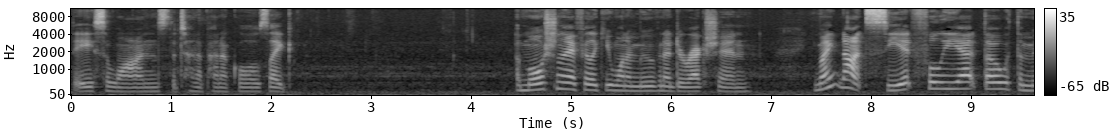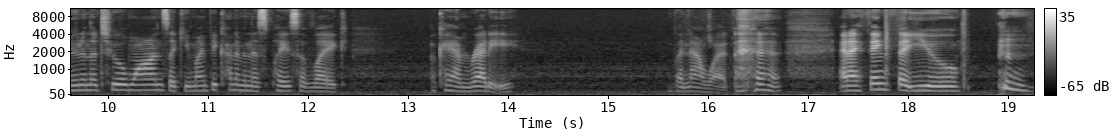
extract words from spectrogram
the Ace of Wands, the Ten of Pentacles. Like, emotionally, I feel like you want to move in a direction. You might not see it fully yet, though, with the Moon and the Two of Wands. Like, you might be kind of in this place of like, okay, I'm ready. But now what? and I think that you.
